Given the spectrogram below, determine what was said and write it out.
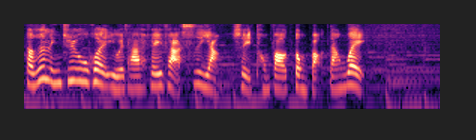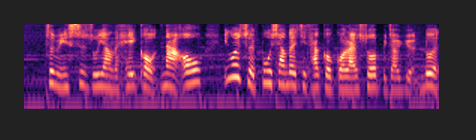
导致邻居误会，以为它非法饲养，所以通报动保单位。这名饲主养的黑狗纳欧，因为嘴部相对其他狗狗来说比较圆润，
